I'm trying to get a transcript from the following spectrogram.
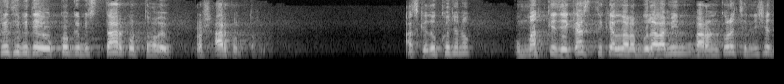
পৃথিবীতে ঐক্যকে বিস্তার করতে হবে, প্রসার করতে হবে। আজকে দুঃখজনক, উম্মাদকে যে কাজ থেকে আল্লাহ রব্বুল আলমিন বারণ করেছেন, নিষেধ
